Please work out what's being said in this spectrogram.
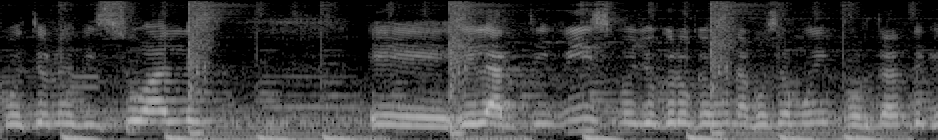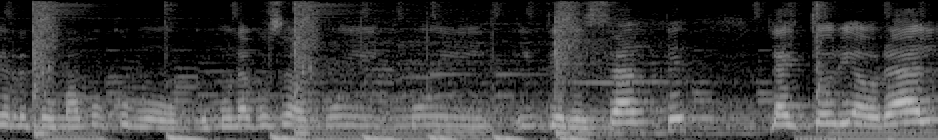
cuestiones visuales. Eh, el activismo yo creo que es una cosa muy importante que retomamos como, como una cosa muy, muy interesante. La historia oral,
